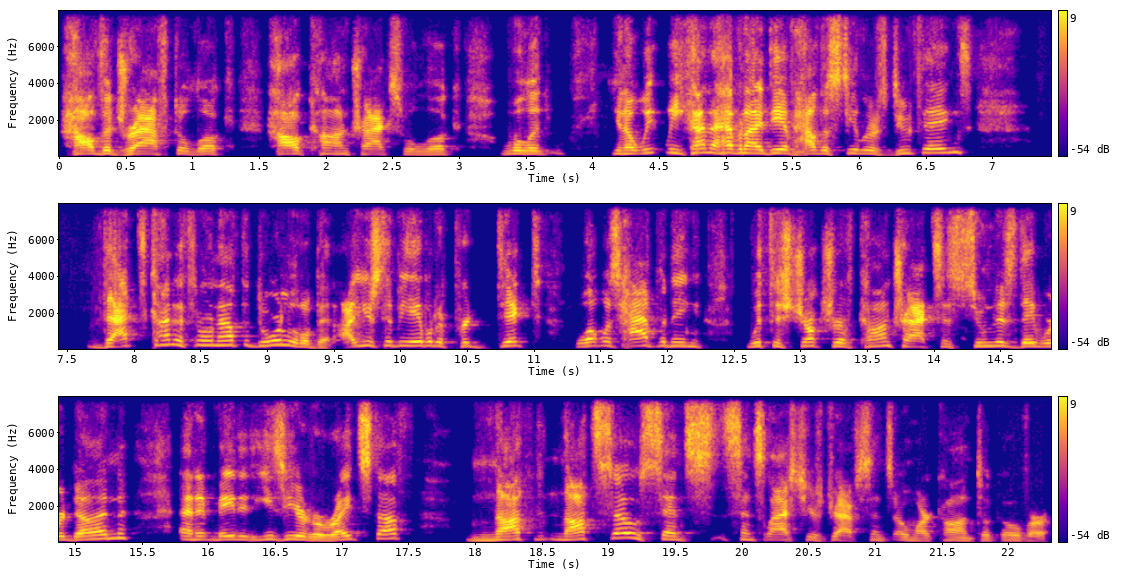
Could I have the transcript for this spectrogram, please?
how the draft will look, how contracts will look. Will it, you know, we, we kind of have an idea of how the Steelers do things. That's kind of thrown out the door a little bit. I used to be able to predict what was happening with the structure of contracts as soon as they were done, and it made it easier to write stuff not not so since since last year's draft since Omar Khan took over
